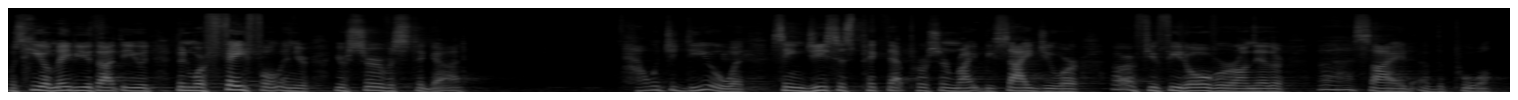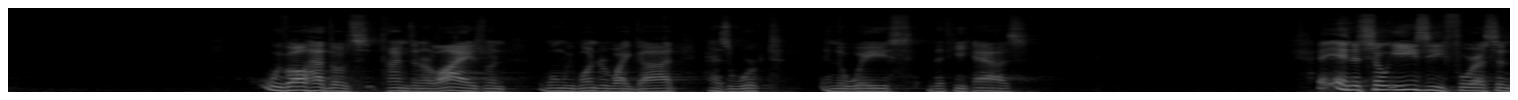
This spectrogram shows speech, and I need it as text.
was healed. Maybe you thought that you had been more faithful in your, your service to God. How would you deal with seeing Jesus pick that person right beside you or, or a few feet over on the other uh, side of the pool? We've all had those times in our lives when, when we wonder why God has worked in the ways that He has. And it's so easy for us in,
